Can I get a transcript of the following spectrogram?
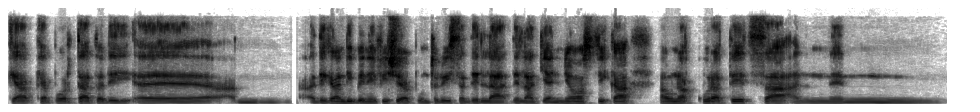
che ha, che ha portato a dei, eh, a dei, grandi benefici dal punto di vista della, della diagnostica, a un'accuratezza nel,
